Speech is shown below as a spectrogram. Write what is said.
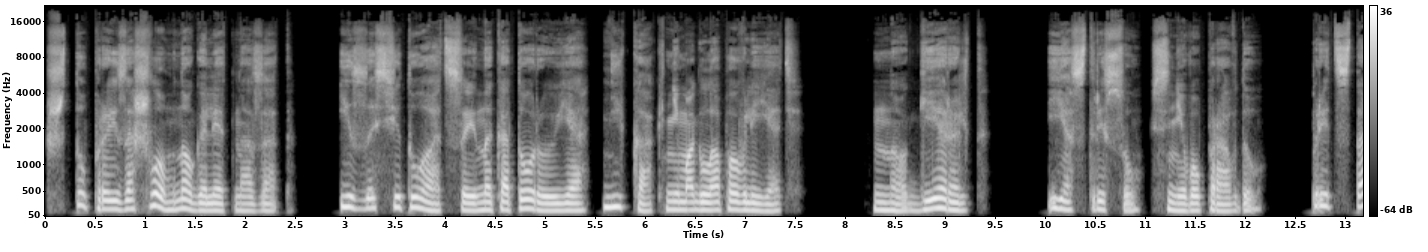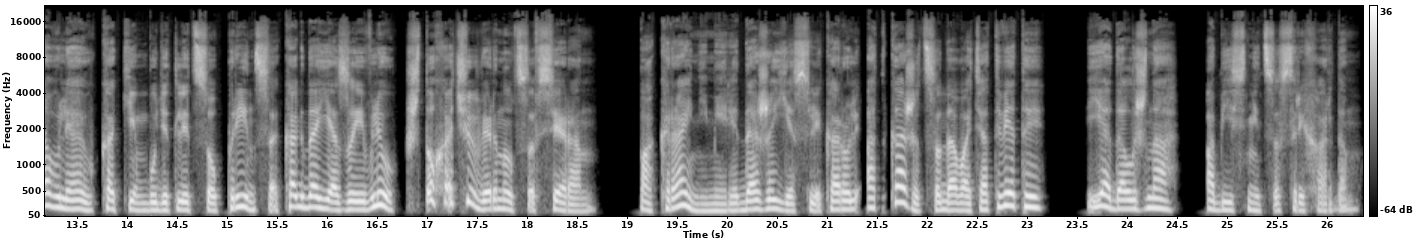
что произошло много лет назад. Из-за ситуации, на которую я никак не могла повлиять. Но Геральт... Я стрясу с него правду. Представляю, каким будет лицо принца, когда я заявлю, что хочу вернуться в Серан. По крайней мере, даже если король откажется давать ответы, я должна объясниться с Рихардом,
